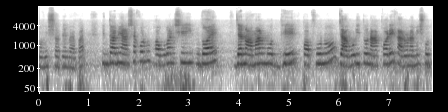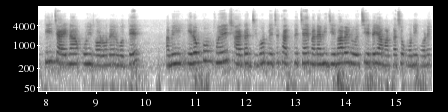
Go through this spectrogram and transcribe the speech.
ভবিষ্যতের ব্যাপার। কিন্তু আমি আশা করব ভগবান সেই উদয় যেন আমার মধ্যে কখনো জাগরিত না করে, কারণ আমি সত্যিই চাই না ওই ধরনের হতে। আমি এরকম হয়ে সারাটা জীবন বেঁচে থাকতে চাই মানে আমি যেভাবে রয়েছি এটাই আমার কাছে অনেক অনেক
